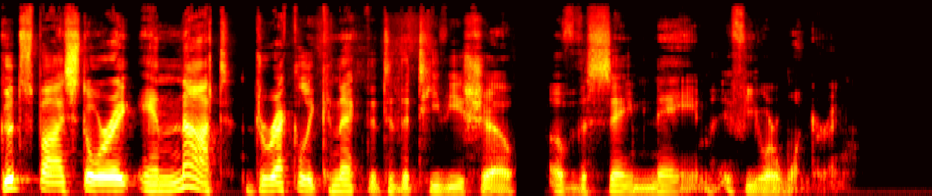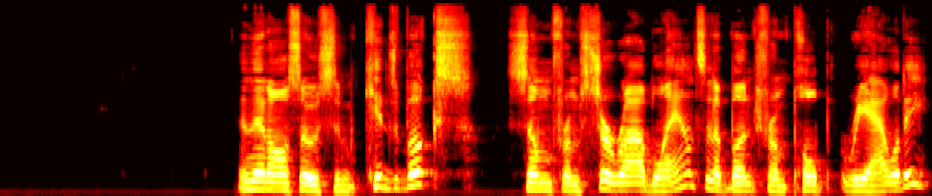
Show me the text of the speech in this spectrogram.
Good spy story and not directly connected to the TV show of the same name, if you are wondering. And then also some kids' books, some from Sir Rob Lance and a bunch from Pulp Reality.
